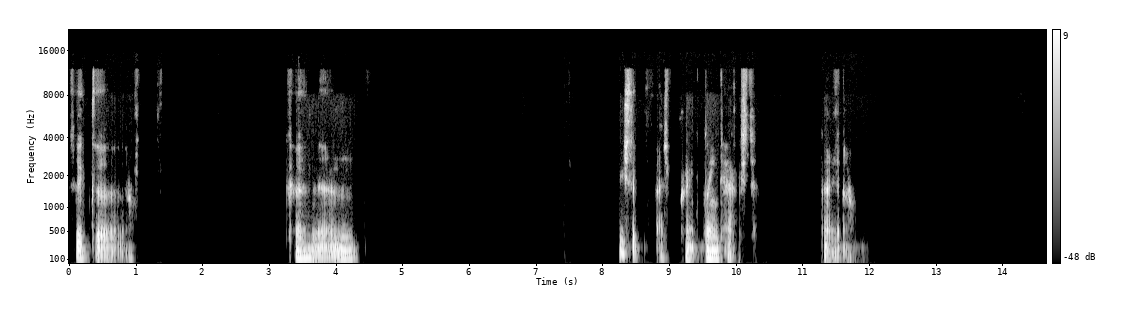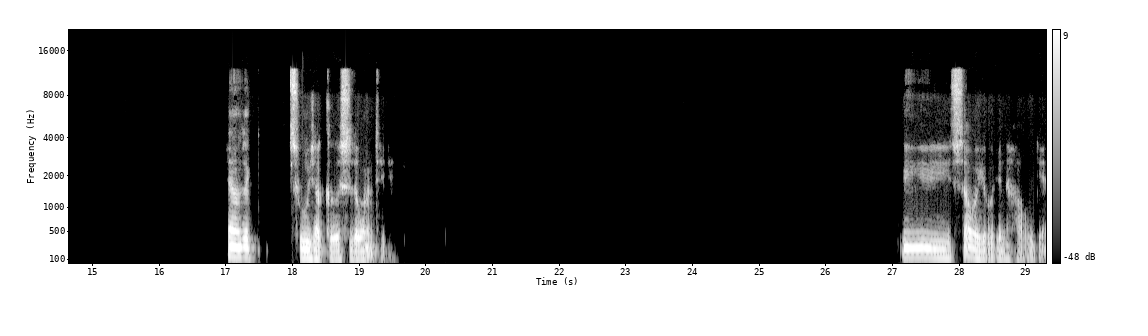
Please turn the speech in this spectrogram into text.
这个可能 use the as plain plain text，看一下，现在在出一下格式的问题。嗯，稍微有点好一点，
